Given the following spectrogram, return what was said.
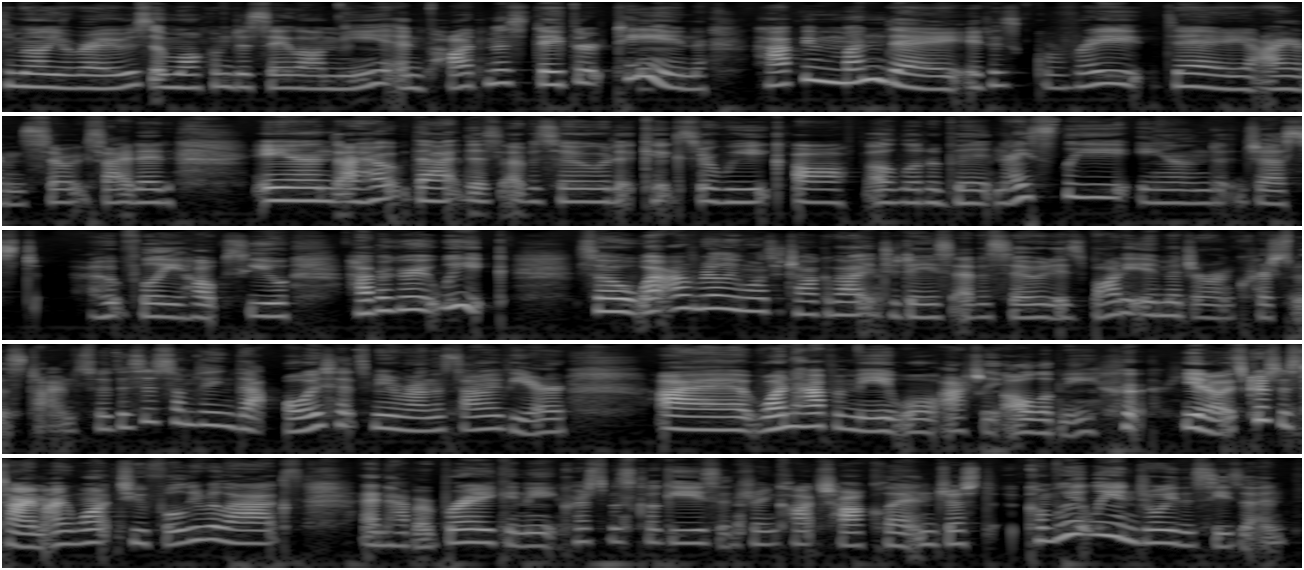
it's Amelia Rose, and welcome to Selah Me and Podmas Day 13. Happy Monday! It is great day. I am so excited, and I hope that this episode kicks your week off a little bit nicely and just hopefully helps you have a great week. So, what I really want to talk about in today's episode is body image around Christmas time. So, this is something that always hits me around this time of year. I one half of me, well, actually all of me, you know, it's Christmas time. I want to fully relax and have a break and eat Christmas cookies and drink hot chocolate and just completely enjoy the season.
